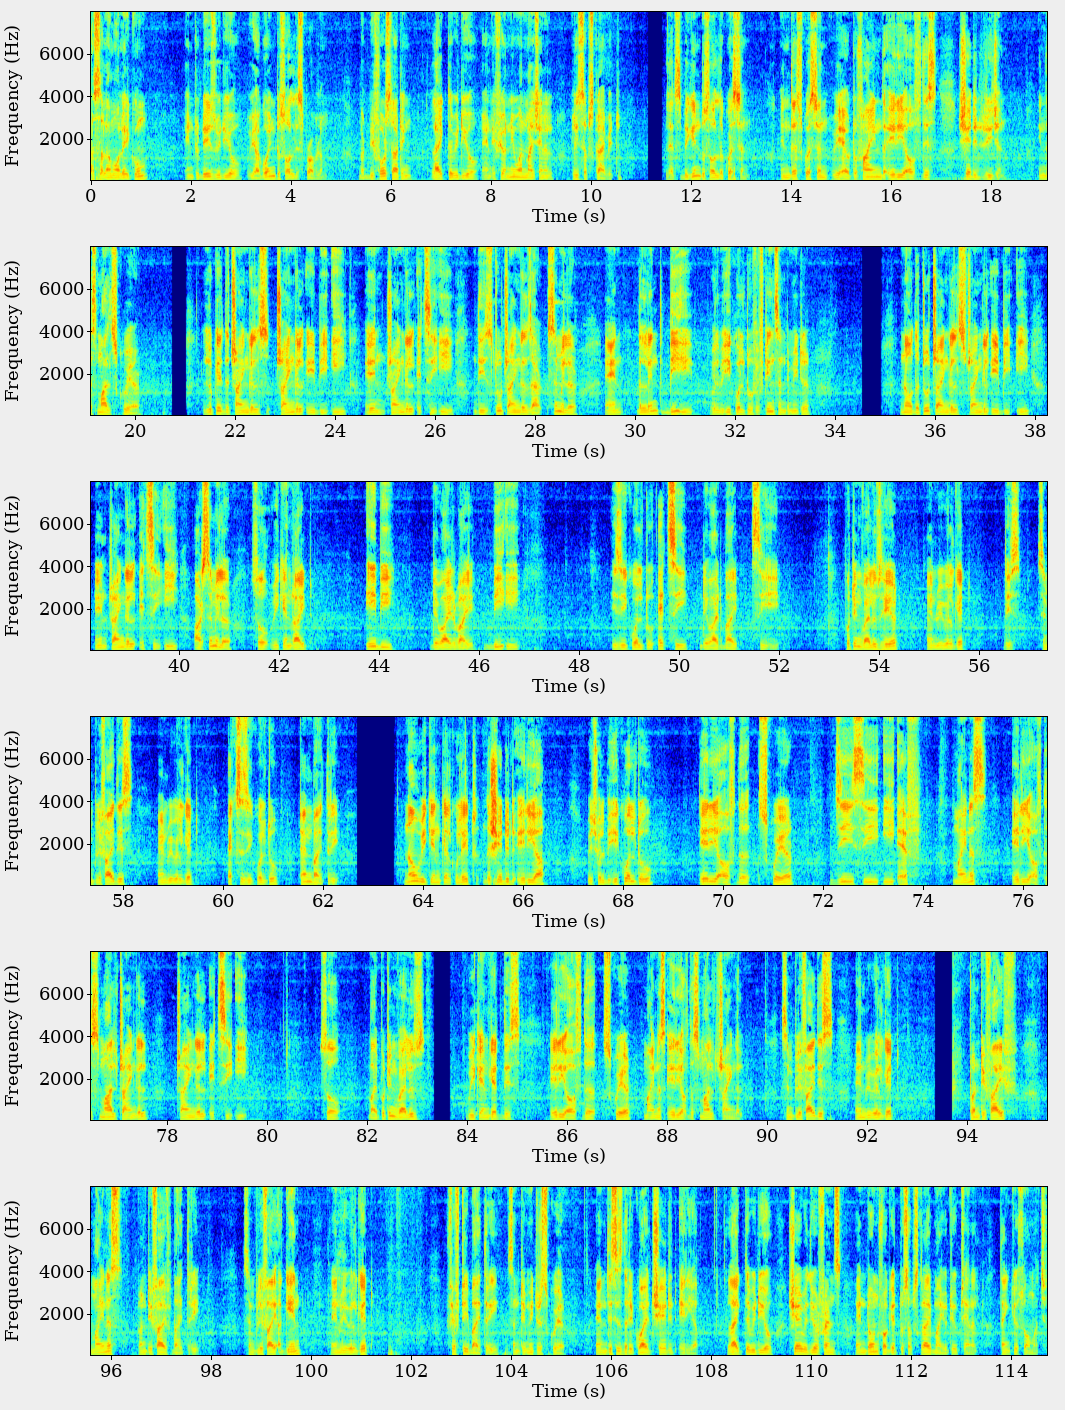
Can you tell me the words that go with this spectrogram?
Assalamu alaikum. In today's video, we are going to solve this problem. But before starting, like the video and if you're new on my channel, please subscribe it. Let's begin to solve the question. In this question, we have to find the area of this shaded region in the small square. Look at the triangles triangle ABE and triangle HCE. These two triangles are similar and the length BE will be equal to 15 centimeter. Now the two triangles triangle ABE and triangle HCE are similar so we can write AB divided by BE is equal to HC divided by CE. Putting values here and we will get this. Simplify this and we will get x is equal to 10 by 3. Now we can calculate the shaded area which will be equal to area of the square GCEF minus area of the small triangle triangle HCE. So by putting values we can get this area of the square minus area of the small triangle. Simplify this and we will get 25 minus 25 by 3. Simplify again and we will get 50 by 3 centimeter square and this is the required shaded area. Like the video, share with your friends and don't forget to subscribe my YouTube channel. Thank you so much.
